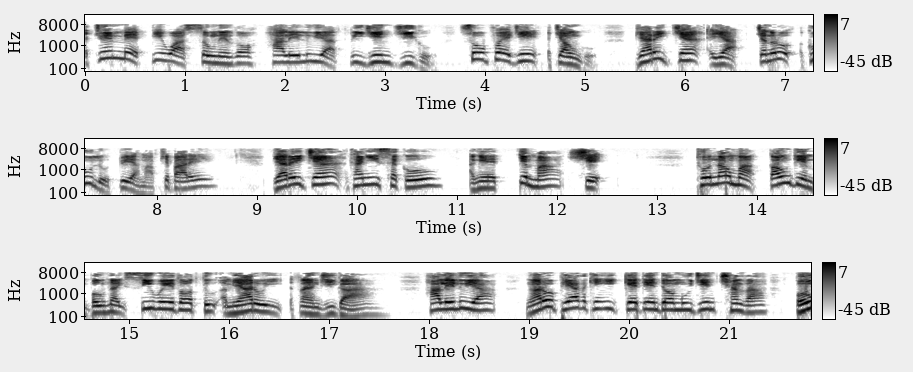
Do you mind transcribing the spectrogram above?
အကျွင့်မဲ့ပြေဝစုံလင်သောဟာလေလုယသီချင်းကြီးကိုစိုးဖွဲ့ခြင်းအကြောင်းကိုဗျာဒိတ်ကျမ်းအရာကျွန်တော်တို့အခုလိုတွေ့ရမှာဖြစ်ပါတယ်ဗျာဒိတ်ကျမ်းအခန်းကြီး19အငယ်1မှ8ထိုနောက်မှကောင်းကင်ဘုံ၌စီဝေသောသူအများတို့၏အသံကြီးကဟာလေလုယငါတို့ဘုရားသခင်၏ကယ်တင်တော်မူခြင်းချမ်းသာ ဘုံ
